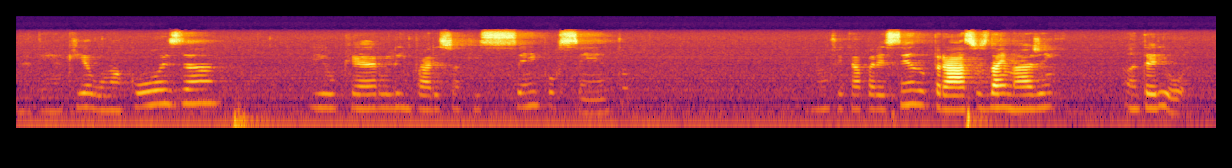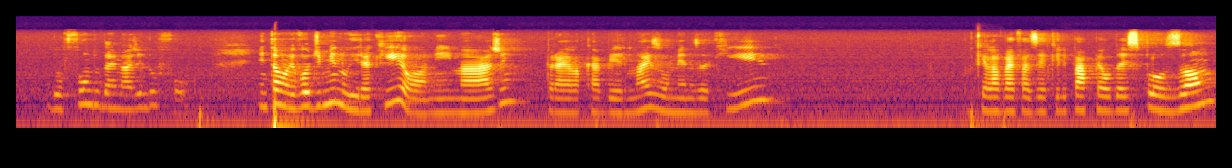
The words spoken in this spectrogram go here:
Ainda tem aqui alguma coisa e eu quero limpar isso aqui 100%, não ficar aparecendo traços da imagem anterior, do fundo da imagem do fogo. Então, eu vou diminuir aqui ó, a minha imagem, para ela caber mais ou menos aqui, porque ela vai fazer aquele papel da explosão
